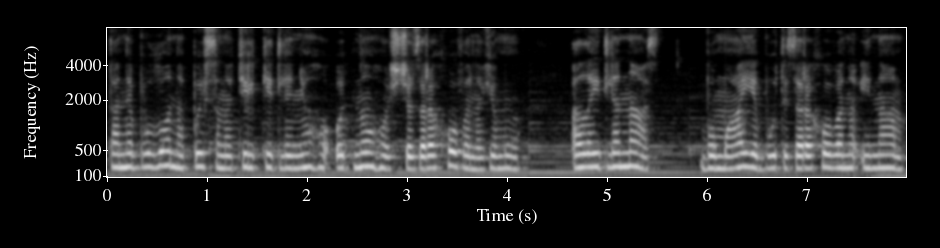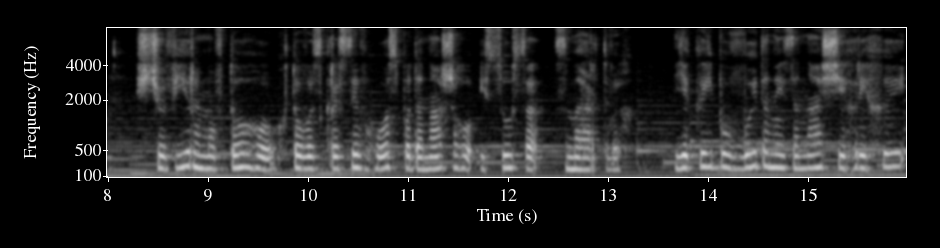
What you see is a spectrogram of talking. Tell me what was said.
Та не було написано тільки для нього одного, що зараховано йому, але й для нас, бо має бути зараховано і нам, що віримо в того, хто воскресив Господа нашого Ісуса з мертвих, який був виданий за наші гріхи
